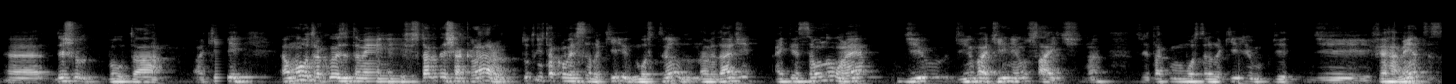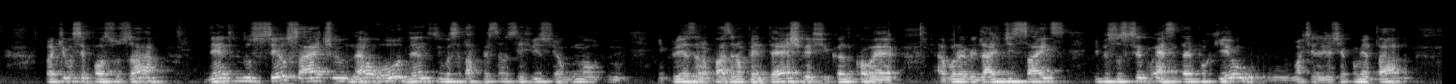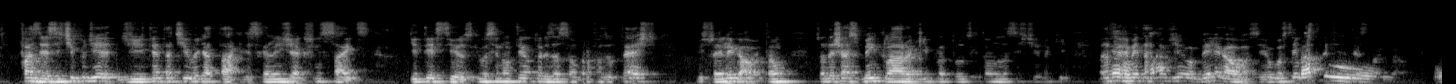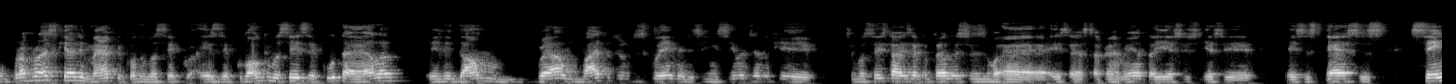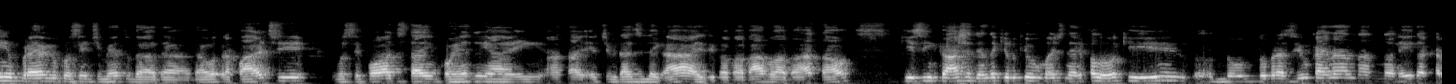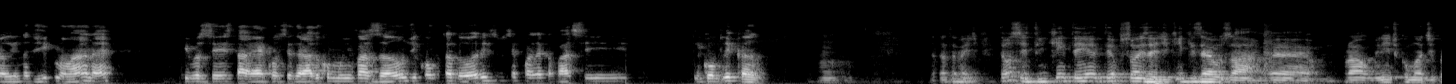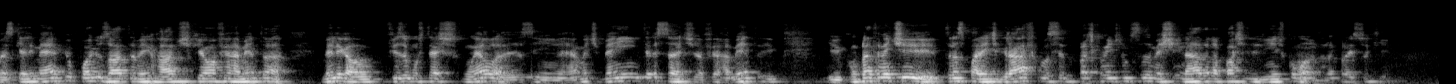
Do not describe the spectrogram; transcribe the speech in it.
É, deixa eu voltar aqui. É uma outra coisa também, só para deixar claro, tudo que a gente está conversando aqui, mostrando, na verdade, a intenção não é de, de invadir nenhum site. Né? Você está mostrando aqui de, de, de ferramentas para que você possa usar dentro do seu site, né, ou dentro de você está prestando serviço em alguma outra empresa, fazendo um pentest, verificando qual é a vulnerabilidade de sites de pessoas que você conhece, até porque o, o Martinelli já tinha comentado, fazer esse tipo de, de tentativa de ataque de scanner injection em sites de terceiros que você não tem autorização para fazer o teste, isso é legal. Então, só deixar isso bem claro aqui para todos que estão nos assistindo aqui. Mas a é, ferramenta é bem legal, assim, eu gostei bastante O próprio SQL Map, quando você executa, logo que você executa ela, ele dá um, um baita de um disclaimer assim, em cima dizendo que se você está executando esses, é, essa ferramenta e esses, esse, esses testes sem o prévio consentimento da, da, da outra parte, você pode estar incorrendo em, em, em atividades ilegais e blá blá blá blá blá tal, que se encaixa dentro daquilo que o Martinelli falou, que no, no Brasil cai na, na, na, lei da Carolina Dickman lá, né? Que você está, é considerado como invasão de computadores e você pode acabar se, se complicando. Uhum. Exatamente. Então, assim, tem, quem tem, tem opções aí de quem quiser usar é, para um de comando tipo SQL Map, pode usar também o Rabbit, que é uma ferramenta bem legal. Eu fiz alguns testes com ela, e, assim, é realmente bem interessante a ferramenta e, e, completamente transparente, gráfico, você praticamente não precisa mexer em nada na parte de linha de comando, né, para isso aqui.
